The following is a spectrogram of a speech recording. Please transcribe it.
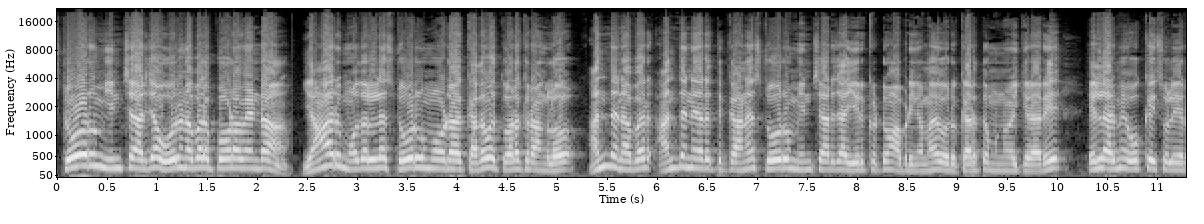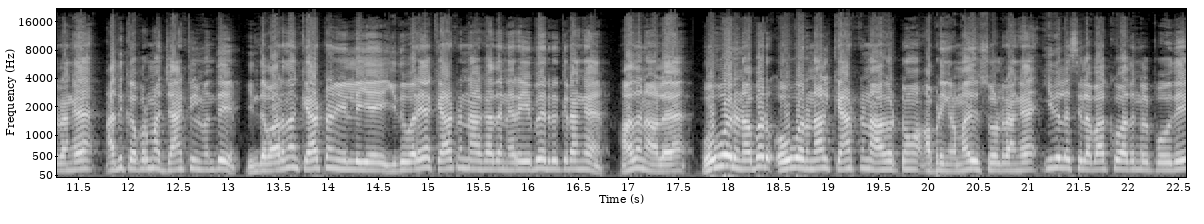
ஸ்டோர் ரூம் இன்சார்ஜா ஒரு நபரை போட வேண்டாம். யாரு முதல்ல ஸ்டோர் ரூமோட கதவை திறக்கிறாங்களோ அந்த நபர் அந்த நேரத்துக்கான ஸ்டோர் ரூம் இன்சார்ஜா இருக்கட்டும் அப்படிங்கிற மாதிரி ஒரு கருத்தை முன்வைக்கிறாரு. எல்லாருமே ஓகே சொல்லிடுறாங்க. அதுக்கப்புறமா ஜாக்லின் வந்து இந்த வாரம் தான் கேப்டன் இல்லையே இதுவரையா கேப்டன் ஆகாத நிறைய பேர் இருக்கிறாங்க. அதனால ஒவ்வொரு நபர் ஒவ்வொரு நாள் கேப்டன் ஆகட்டும் அப்படிங்கிற மாதிரி சொல்றாங்க. இதுல சில வாக்குவாதங்கள் போகுது.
